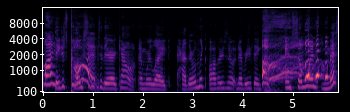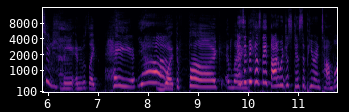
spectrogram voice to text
my they just posted God. it to their account and were like had their own like author's note and everything. and someone messaged me and was like, "Hey, Yeah. what the fuck?" Like, Is it because they thought it would just disappear in Tumblr?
